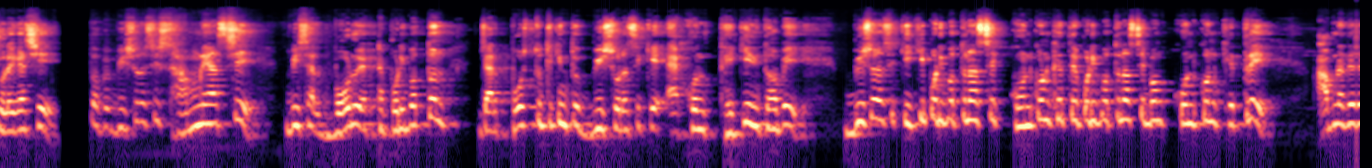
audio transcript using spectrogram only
চলে গেছে। তবে বিশ্বরাশির সামনে আসছে বিশাল বড় একটা পরিবর্তন, যার প্রস্তুতি কিন্তু বিশ্বরাশিকে এখন থেকেই নিতে হবে। বিশ্বরাশি কী কী পরিবর্তন আসছে, কোন কোন ক্ষেত্রে পরিবর্তন আসছে এবং কোন কোন ক্ষেত্রে আপনাদের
